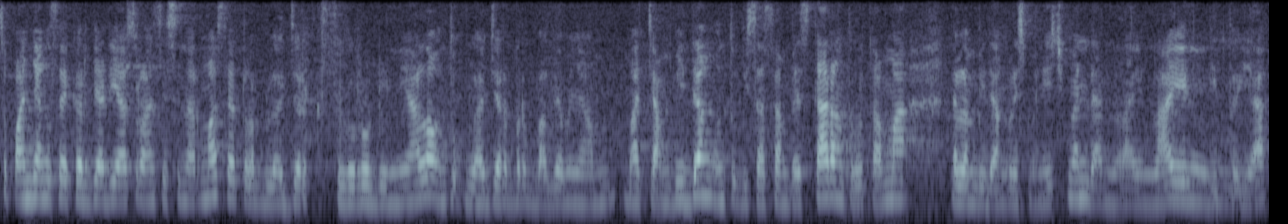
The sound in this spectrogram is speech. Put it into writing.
sepanjang saya kerja di asuransi Sinarmas, saya telah belajar ke seluruh dunia lah untuk belajar berbagai macam- bidang untuk bisa sampai sekarang, terutama dalam bidang risk management dan lain-lain gitu ya.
